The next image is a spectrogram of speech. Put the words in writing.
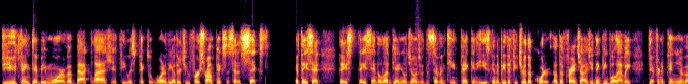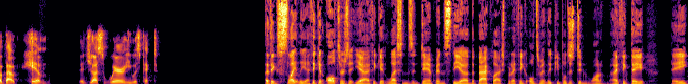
Do you think there'd be more of a backlash if he was picked with one of the other two first round picks instead of sixth? If they said they they sandaled on Daniel Jones with the 17th pick and he's going to be the future of the quarter of the franchise, you think people have a different opinion about him than just where he was picked? I think slightly. I think it alters it. Yeah, I think it lessens and dampens the uh, the backlash. But I think ultimately people just didn't want him. I think they they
